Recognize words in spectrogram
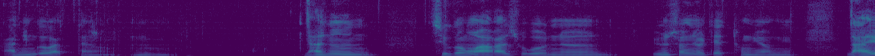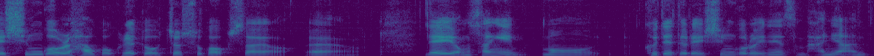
아닌 것 같다. 음. 나는 지금 와가지고는 윤석열 대통령이 나의 신고를 하고 그래도 어쩔 수가 없어요. 예. 내 영상이 뭐 그대들의 신고로 인해서 많이 안,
